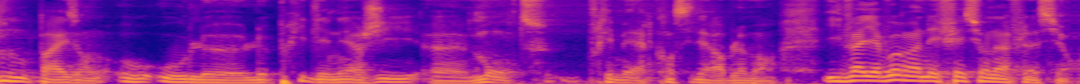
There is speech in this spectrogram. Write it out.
par exemple, où, le, prix de l'énergie euh, monte primaire considérablement, il va y avoir un effet sur l'inflation.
